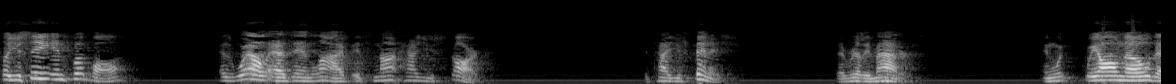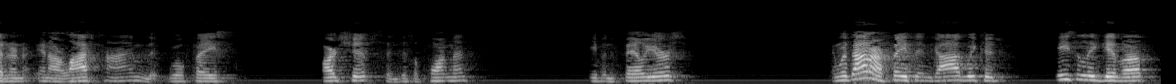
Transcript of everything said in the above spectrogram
So you see, in football, as well as in life, it's not how you start, it's how you finish that really matters. And we, we all know that in, in our lifetime that we'll face hardships and disappointments, even failures. And without our faith in God, we could easily give up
